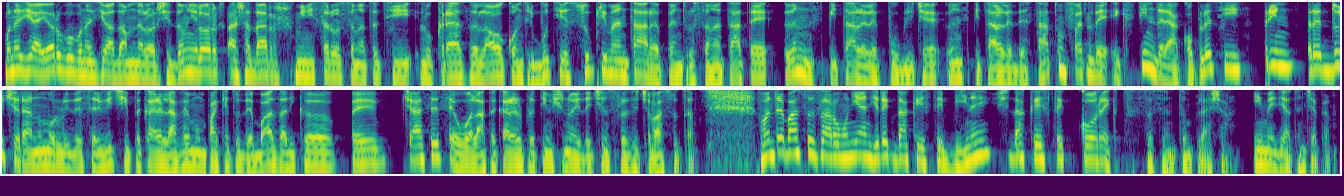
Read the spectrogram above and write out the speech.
Bună ziua, Iorgu, bună ziua, doamnelor și domnilor. Așadar, Ministerul Sănătății lucrează la o contribuție suplimentară pentru sănătate în spitalele publice, în spitalele de stat, un fel de extindere a coplății prin reducerea numărului de servicii pe care le avem în pachetul de bază, adică pe CASS-ul ăla pe care îl plătim și noi, de 15%. Vă întreb astăzi la România în direct dacă este bine și dacă este corect să se întâmple așa. Imediat începem.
